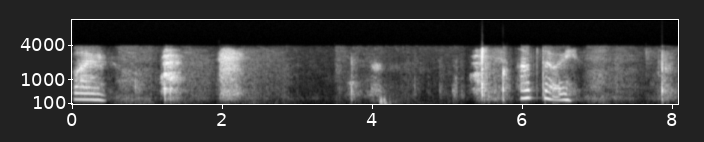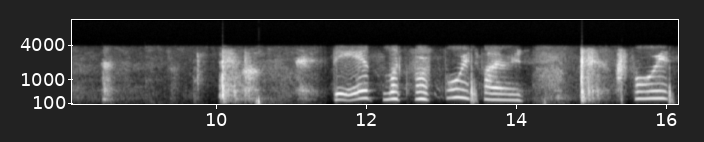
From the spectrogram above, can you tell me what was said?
fires. I'm sorry. The ants look for forest fires. Forest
